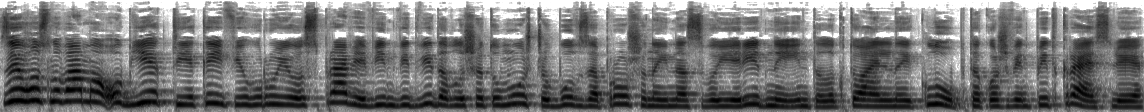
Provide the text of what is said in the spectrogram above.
За його словами, об'єкт, який фігурує у справі, він відвідав лише тому, що був запрошений на своєрідний інтелектуальний клуб. Також він підкреслює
